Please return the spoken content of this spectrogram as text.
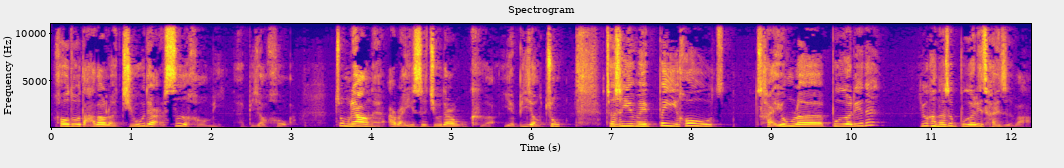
厚度达到了九点四毫米，比较厚啊。重量呢，二百一十九点五克，也比较重。这是因为背后采用了玻璃的，有可能是玻璃材质吧。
